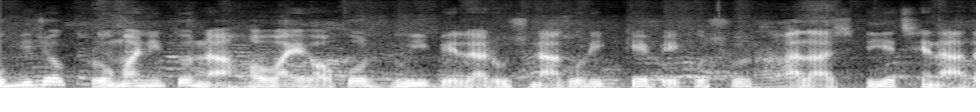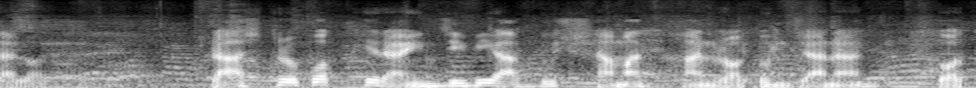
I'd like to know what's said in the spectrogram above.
অভিযোগ প্রমাণিত না হওয়ায় অপর দুই বেলারুশ নাগরিককে বেকসুর খালাস দিয়েছেন আদালত। রাষ্ট্রপক্ষের আইনজীবী আব্দুস সামাদ খান রতন জানান, গত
